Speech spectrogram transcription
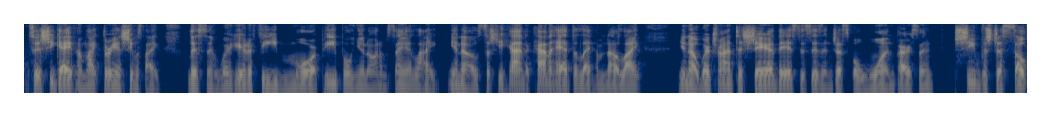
until she gave him like three and she was like, listen, we're here to feed more people. You know what I'm saying? Like, you know, so she kind of kind of had to let him know, like, you know, we're trying to share this. This isn't just for one person. She was just so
